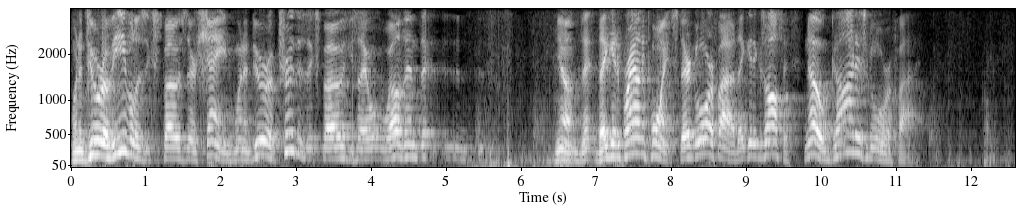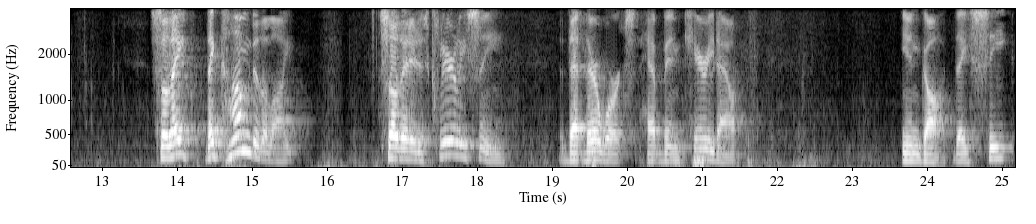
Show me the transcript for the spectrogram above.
When a doer of evil is exposed, they're shamed. When a doer of truth is exposed, you say, well, then, you know, they, they get brownie points. They're glorified. They get exalted. No, God is glorified. So they, they come to the light so that it is clearly seen that their works have been carried out in God. They seek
